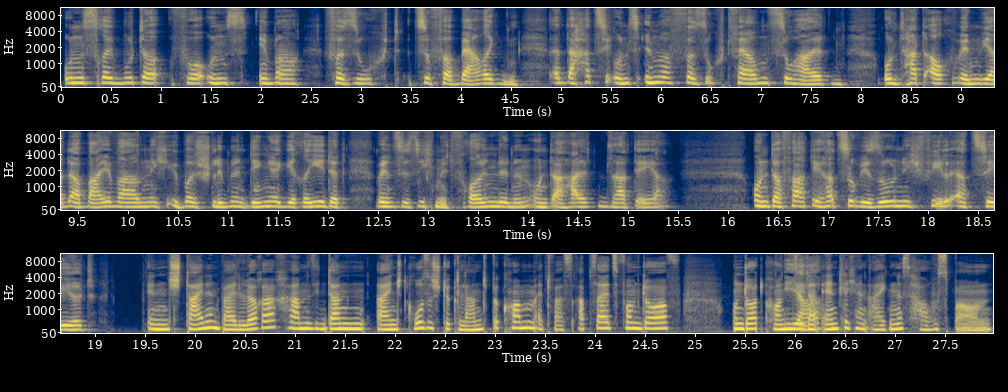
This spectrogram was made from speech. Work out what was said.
unsere Mutter vor uns immer versucht zu verbergen. Da hat sie uns immer versucht fernzuhalten und hat auch, wenn wir dabei waren, nicht über schlimme Dinge geredet, wenn sie sich mit Freundinnen unterhalten hatte, ja. Und der Vati hat sowieso nicht viel erzählt. In Steinen bei Lörrach haben sie dann ein großes Stück Land bekommen, etwas abseits vom Dorf und dort konnten ja. sie dann endlich ein eigenes Haus bauen.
